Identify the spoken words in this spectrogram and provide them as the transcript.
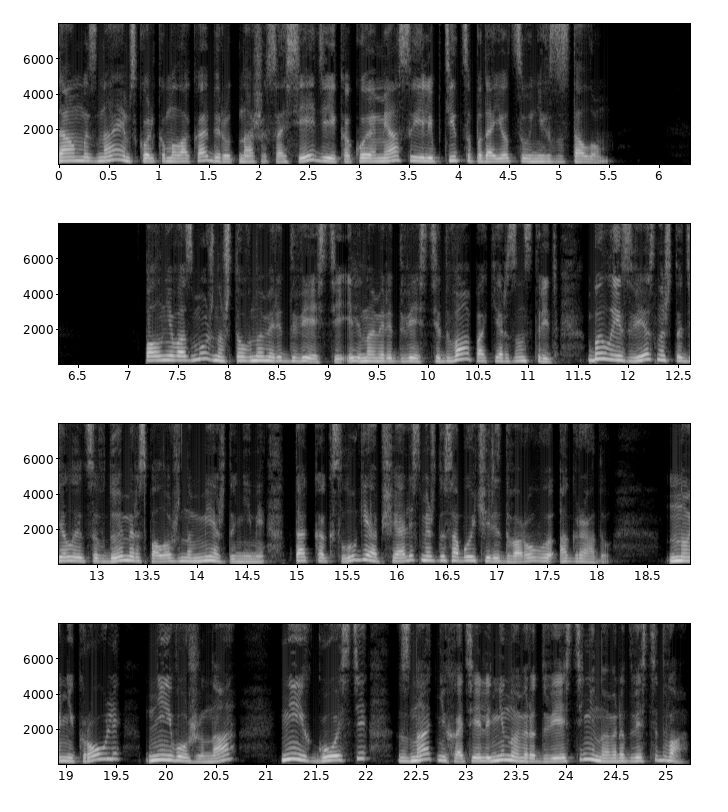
Там мы знаем, сколько молока берут наши соседи и какое мясо или птица подается у них за столом. Вполне возможно, что в номере 200 или номере 202 по Керзен-стрит было известно, что делается в доме, расположенном между ними, так как слуги общались между собой через дворовую ограду. Но ни Кроули, ни его жена, ни их гости знать не хотели ни номера 200, ни номера 202.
